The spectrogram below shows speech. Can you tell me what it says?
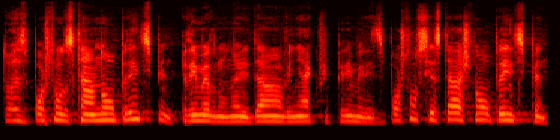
той е започнал да става много принципен. Примерно, нали, давам ви някакви примери. Започнал си да ставаш много принципен.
